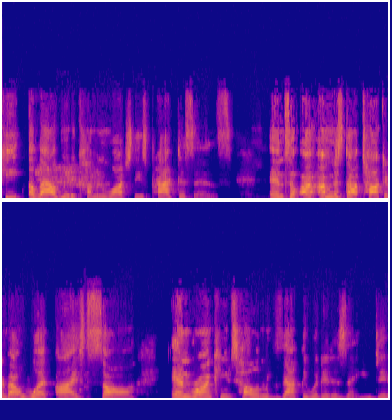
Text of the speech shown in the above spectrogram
he allowed me to come and watch these practices. And so I, I'm going to stop talking about what I saw. And Ron, can you tell them exactly what it is that you do?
